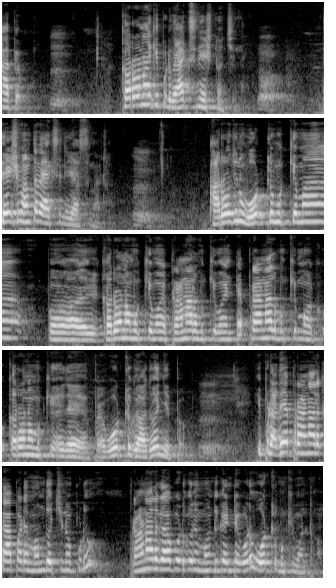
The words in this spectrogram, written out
ఆపావు కరోనాకి ఇప్పుడు వ్యాక్సినేషన్ వచ్చింది. దేశమంతా వ్యాక్సిన్ చేస్తున్నారు. ఆ రోజున ఓట్లు ముఖ్యమా కరోనా ముఖ్యమా ప్రాణాలు ముఖ్యమా అంటే ప్రాణాలు ముఖ్యం మాకు కరోనా ముఖ్యం ఇదే ఓట్లు కాదు అని చెప్పావు ఇప్పుడు అదే ప్రాణాలు కాపాడే మందు వచ్చినప్పుడు ప్రాణాలు కాపాడుకునే మందు కంటే కూడా ఓట్లు ముఖ్యమంటున్నాం.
